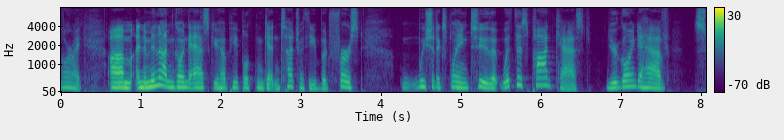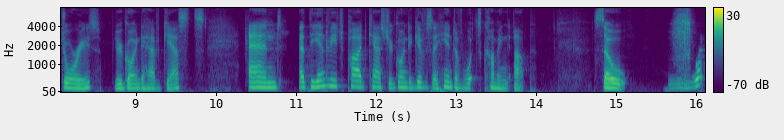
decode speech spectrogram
All right. Um, in a minute, I'm going to ask you how people can get in touch with you. But first, we should explain, too, that with this podcast, you're going to have stories, you're going to have guests. And at the end of each podcast, you're going to give us a hint of what's coming up. So, what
